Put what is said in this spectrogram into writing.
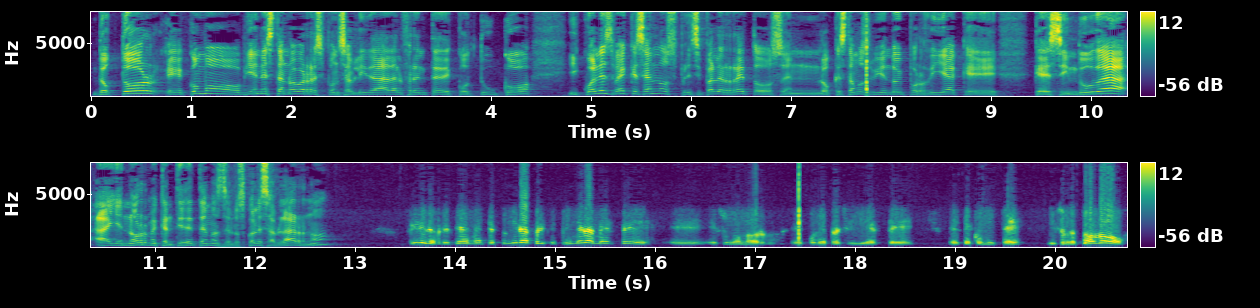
Doctor, eh, ¿cómo viene esta nueva responsabilidad al frente de Cotuco y cuáles ve que sean los principales retos en lo que estamos viviendo hoy por día, que, que sin duda hay enorme cantidad de temas de los cuales hablar, ¿no? Sí, definitivamente. Pues mira, primeramente eh, es un honor eh, poder presidir este este comité y sobre todo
